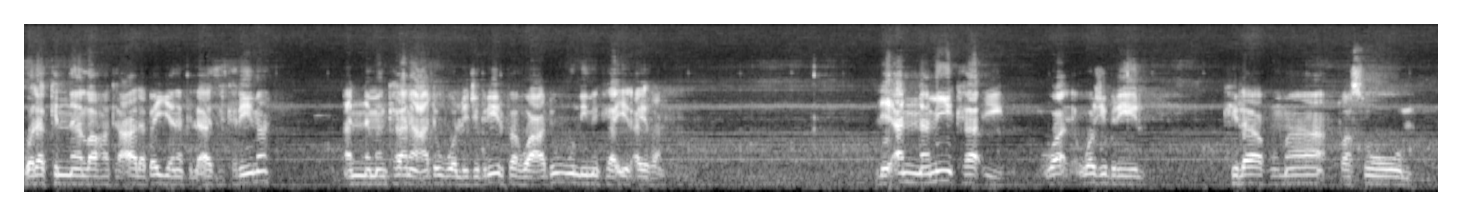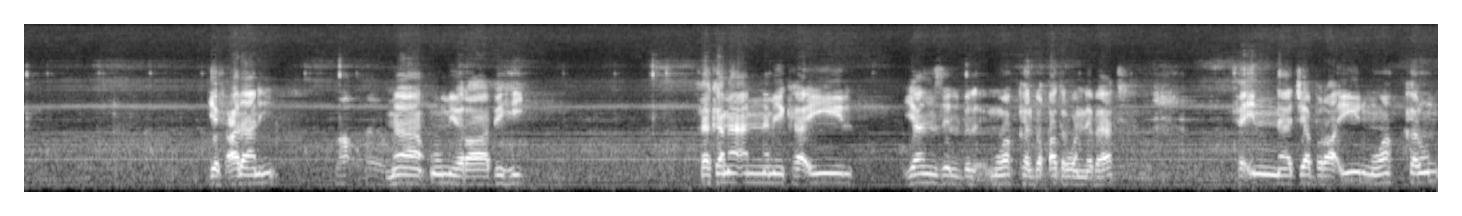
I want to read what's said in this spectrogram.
ولكن الله تعالى بين في الآية الكريمة أن من كان عدوا لجبريل فهو عدو لميكائيل أيضا. لأن ميكائيل وجبريل كلاهما رسول. يفعلان ما أمر به. فكما أن ميكائيل ينزل موكل بالقطر والنبات فإن جبرائيل موكل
